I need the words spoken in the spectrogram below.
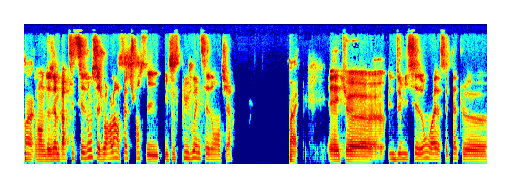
Ouais. en deuxième partie de saison. Ces joueurs-là, en fait, je pense qu'ils ne peuvent plus jouer une saison entière. Ouais. Et que euh, une demi-saison, ouais, c'est peut-être le...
